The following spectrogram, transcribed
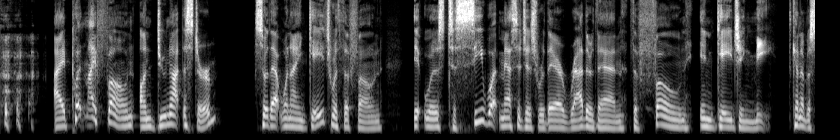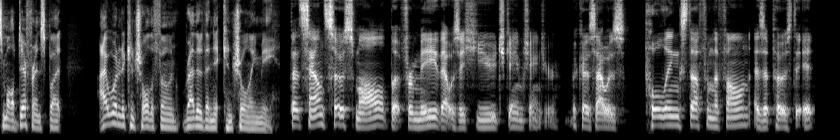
I put my phone on do not disturb so that when I engage with the phone, it was to see what messages were there rather than the phone engaging me. It's kind of a small difference, but I wanted to control the phone rather than it controlling me. That sounds so small, but for me, that was a huge game changer because I was pulling stuff from the phone as opposed to it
